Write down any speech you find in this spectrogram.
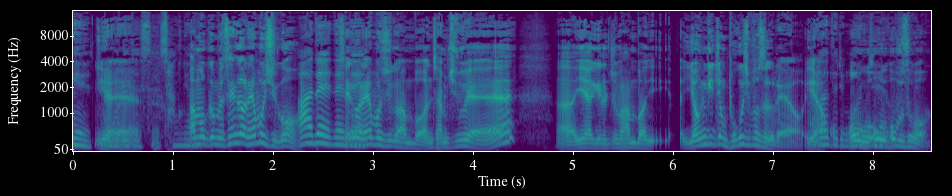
예, 좀 예. 오래됐어요. 작년. 한번 그러면 생각을 해보시고 아, 네네네. 생각을 해보시고 한번 잠시 후에 아, 이야기를 좀 한번 연기 좀 보고 싶어서 그래요. 예. 오, 뭔지요? 오, 오, 무서워.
